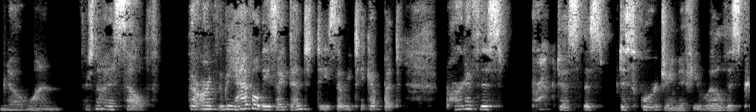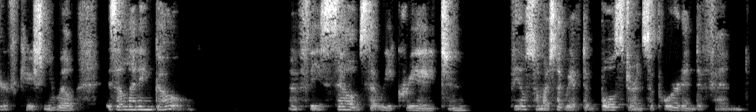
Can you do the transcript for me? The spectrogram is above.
No one. There's not a self. There aren't, we have all these identities that we take up, but part of this practice, this disgorging, if you will, this purification, you will, is a letting go of these selves that we create and feel so much like we have to bolster and support and defend.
